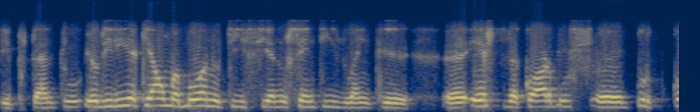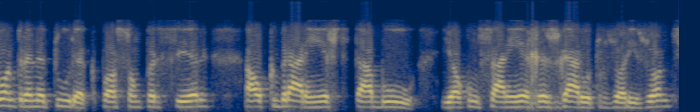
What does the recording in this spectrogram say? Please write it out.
E, portanto, eu diria que há uma boa notícia no sentido em que uh, estes acordos, uh, por contra natura que possam parecer, ao quebrarem este tabu e ao começarem a rasgar outros horizontes,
